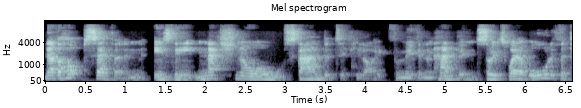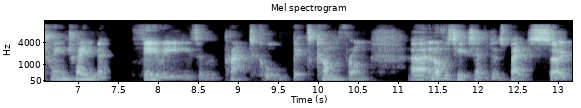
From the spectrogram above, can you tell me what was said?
Now, the HOP 7 is the national standards, if you like, for moving and handling. So it's where all of the train trainer theories and practical bits come from. Uh, and obviously, it's evidence based. So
